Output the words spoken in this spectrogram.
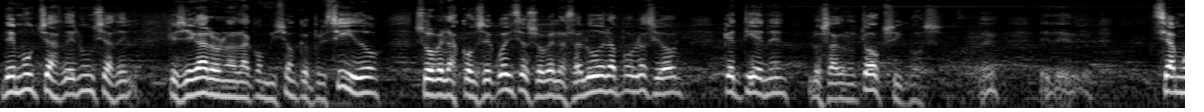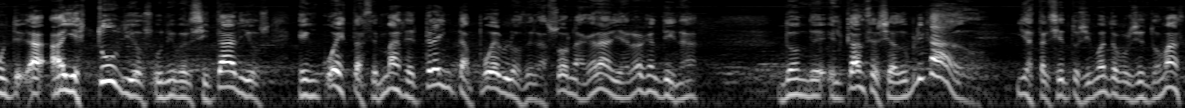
de muchas denuncias de- que llegaron a la comisión que presido sobre las consecuencias sobre la salud de la población que tienen los agrotóxicos. ¿eh? Hay estudios universitarios, encuestas en más de 30 pueblos de la zona agraria de la Argentina, donde el cáncer se ha duplicado y hasta el 150% más.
